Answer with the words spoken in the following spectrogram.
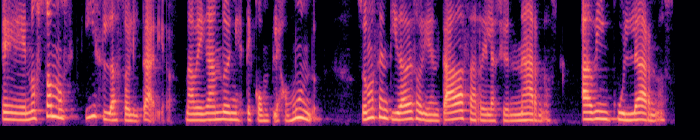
eh, no somos islas solitarias navegando en este complejo mundo. Somos entidades orientadas a relacionarnos, a vincularnos,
